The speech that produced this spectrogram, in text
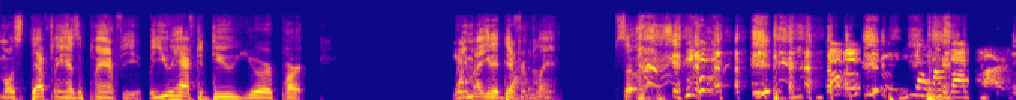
most definitely has a plan for you, but you have to do your part. Yeah, you might get a different definitely. plan. So that is true. You don't want that part.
